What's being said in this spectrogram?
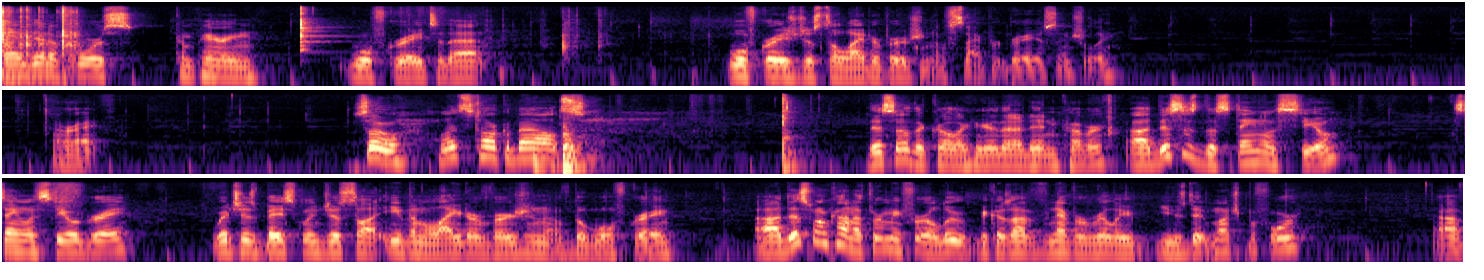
And then, of course, comparing wolf gray to that. Wolf gray is just a lighter version of sniper gray, essentially. Alright. So, let's talk about this other color here that I didn't cover. Uh, this is the stainless steel stainless steel gray, which is basically just an even lighter version of the wolf gray. Uh, this one kind of threw me for a loop because I've never really used it much before. Uh,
